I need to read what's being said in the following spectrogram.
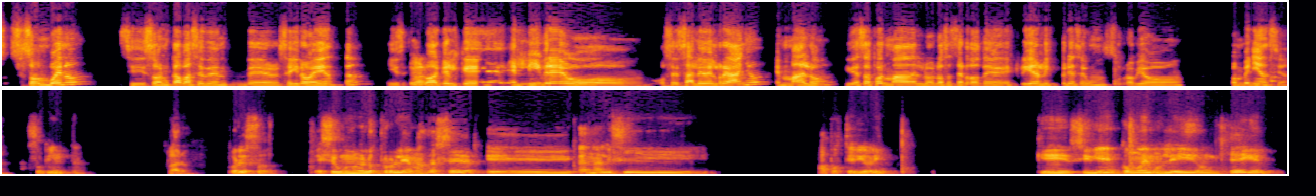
son buenos si son capaces de, de seguir obedientes, y Claro. todo aquel que es libre o, o se sale del rebaño es malo, y de esa forma lo- los sacerdotes escribieron la historia según su propia conveniencia. Su pinta. Claro. Por eso, ese es uno de los problemas de hacer eh, análisis a posteriori, que si bien como hemos leído en Hegel,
